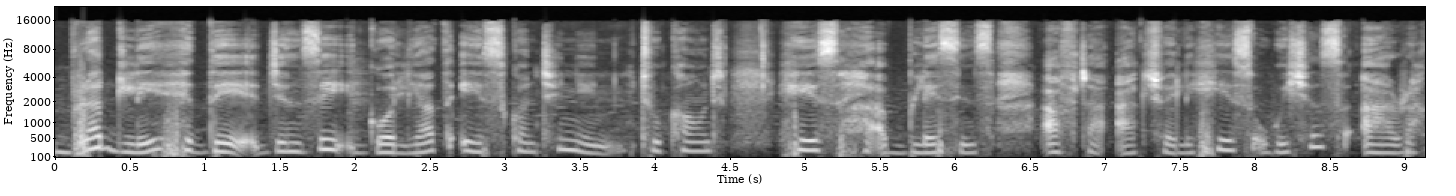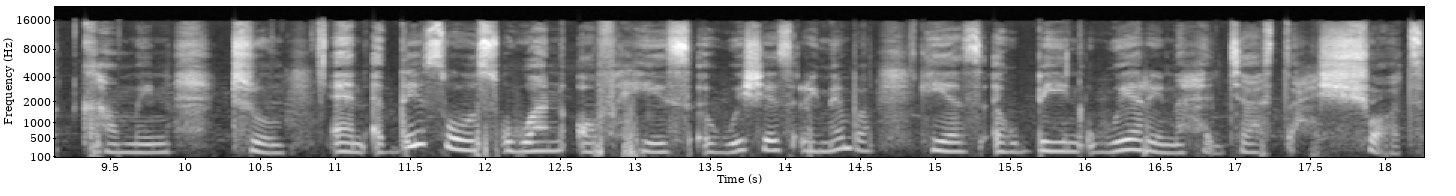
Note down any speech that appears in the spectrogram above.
Bradley, the Gen Z Goliath, is continuing to count his uh, blessings after actually his wishes are coming true. And this was one of his wishes. Remember, he has uh, been wearing just shorts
